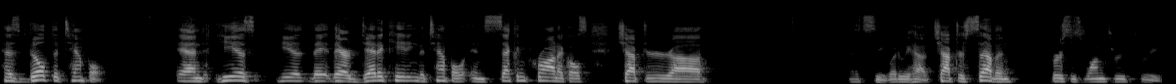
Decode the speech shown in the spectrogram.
has built the temple. And he is, he is, they, they are dedicating the temple in Second Chronicles chapter, uh, let's see, what do we have? Chapter 7, verses 1 through 3.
